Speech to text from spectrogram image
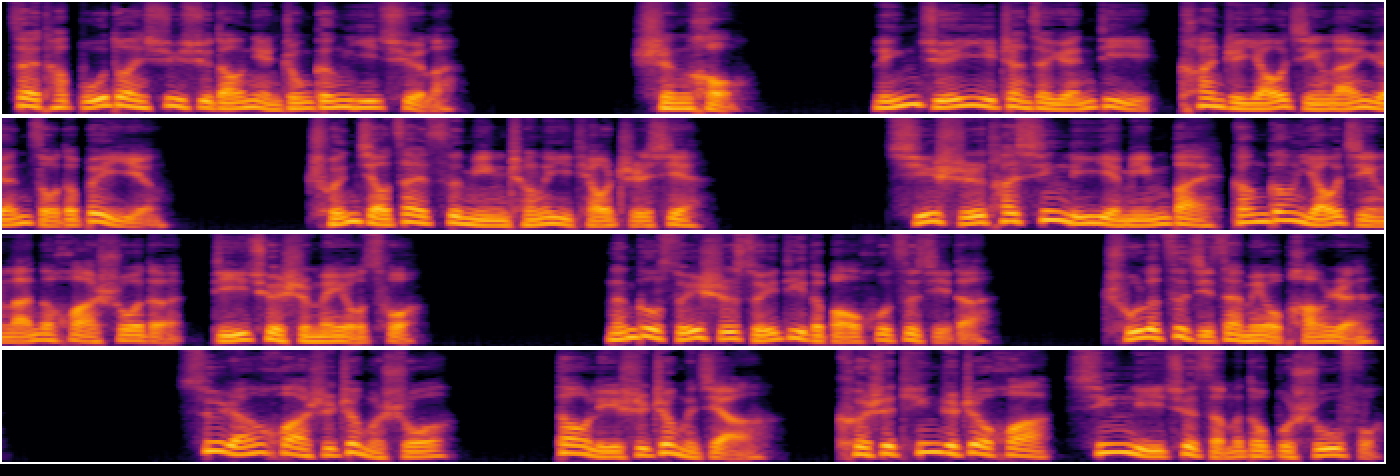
在她不断絮絮叨念中更衣去了。身后，林觉义站在原地看着姚锦兰远走的背影，唇角再次抿成了一条直线。其实他心里也明白，刚刚姚锦兰的话说的的确是没有错，能够随时随地的保护自己的，除了自己再没有旁人。虽然话是这么说，道理是这么讲，可是听着这话，心里却怎么都不舒服。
